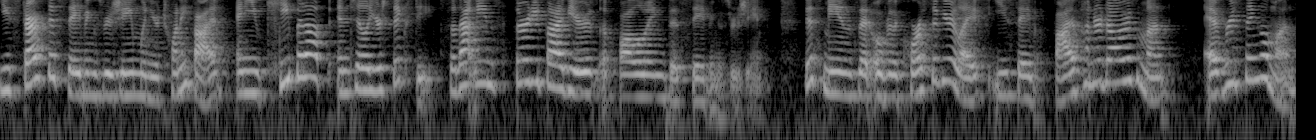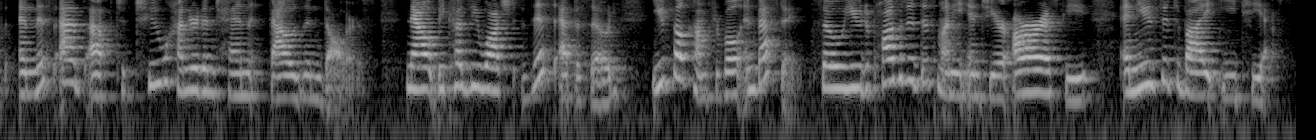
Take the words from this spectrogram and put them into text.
You start this savings regime when you're 25 and you keep it up until you're 60. So that means 35 years of following this savings regime. This means that over the course of your life, you save $500 a month every single month, and this adds up to $210,000. Now, because you watched this episode, you felt comfortable investing. So you deposited this money into your RRSP and used it to buy ETFs.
